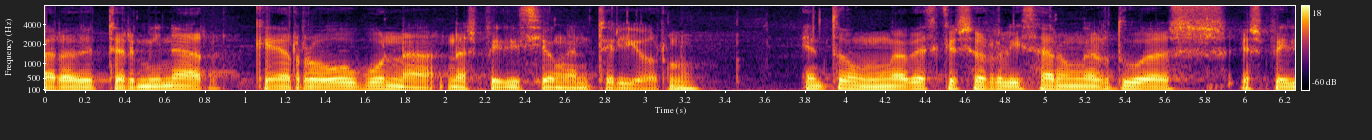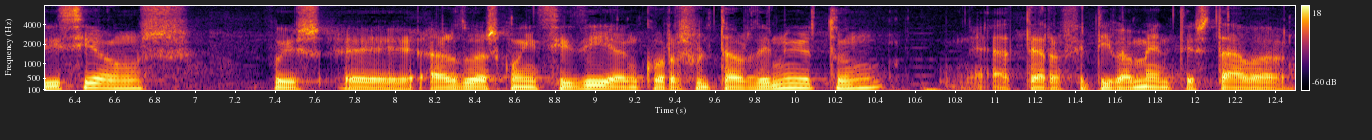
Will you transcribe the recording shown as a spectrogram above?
para determinar que erro houbo na, na expedición anterior. Non? Entón, unha vez que se realizaron as dúas expedicións, pois eh, as dúas coincidían cos resultados de Newton, a Terra efectivamente estaba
